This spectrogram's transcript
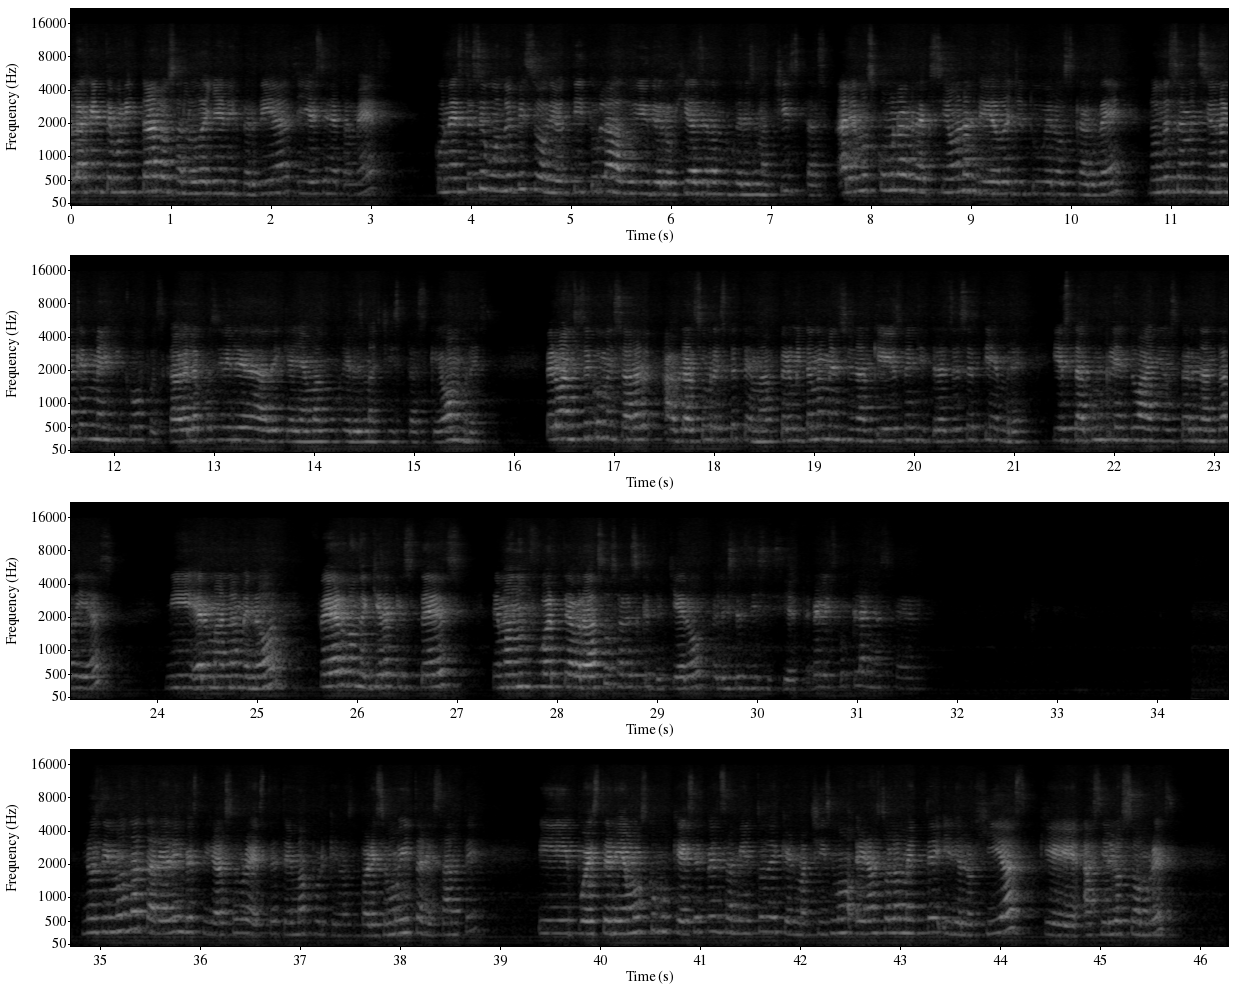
Hola gente bonita, los saluda Jennifer Díaz y Yesenia Tamés. Con este segundo episodio titulado Ideologías de las mujeres machistas, haremos como una reacción al video del youtuber Oscar D, donde se menciona que en México pues cabe la posibilidad de que haya más mujeres machistas que hombres. Pero antes de comenzar a hablar sobre este tema, permítanme mencionar que hoy es 23 de septiembre y está cumpliendo años Fernanda Díaz, mi hermana menor. Fer, donde quiera que estés, te mando un fuerte abrazo, sabes que te quiero. Felices 17. Feliz cumpleaños, Fer. Nos dimos la tarea de investigar sobre este tema porque nos pareció muy interesante y pues teníamos como que ese pensamiento de que el machismo eran solamente ideologías que hacían los hombres,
